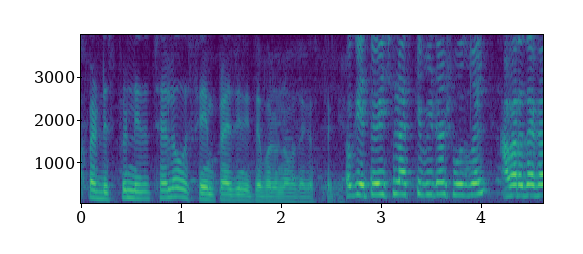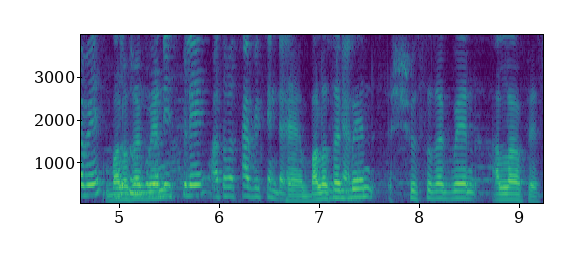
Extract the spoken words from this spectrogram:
আপনার ডিসপ্লে নিতে চাইলেও ওই সেম প্রাইসে নিতে পারেন আমাদের কাছ থেকে। ওকে তো এই ছিল আজকে ভিডিও সবুজ ভাই। আবার দেখাবে ভালো থাকবেন। ডিসপ্লে অথবা সার্ভিস সেন্টার হ্যাঁ ভালো থাকবেন সুস্থ থাকবেন আল্লাহ হাফেজ।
